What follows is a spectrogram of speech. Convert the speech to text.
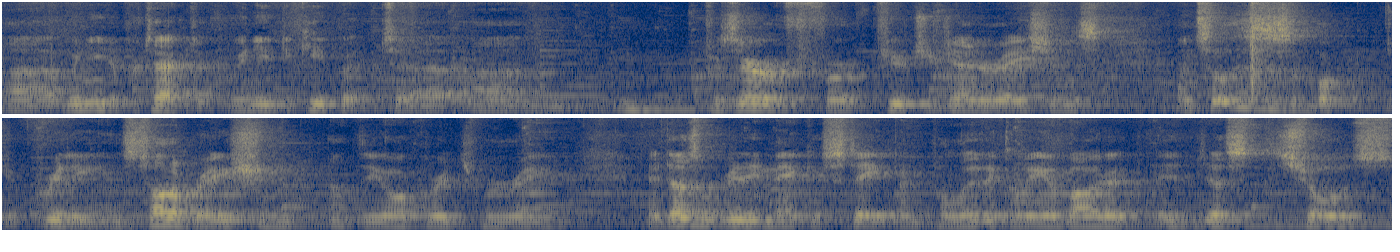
uh, we need to protect it. We need to keep it uh, um, preserved for future generations. And so this is a book really in celebration of the Oak Ridge Moraine. It doesn't really make a statement politically about it. It just shows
